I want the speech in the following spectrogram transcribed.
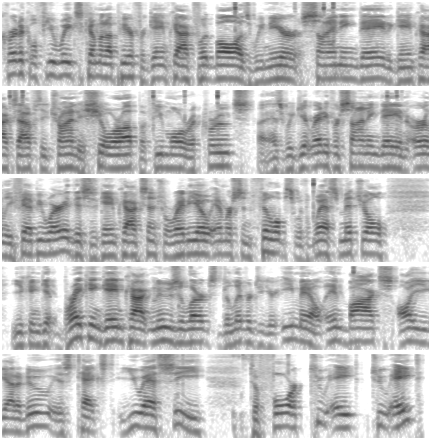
Critical few weeks coming up here for Gamecock football as we near signing day. The Gamecocks obviously trying to shore up a few more recruits as we get ready for signing day in early February. This is Gamecock Central Radio. Emerson Phillips with Wes Mitchell. You can get breaking Gamecock news alerts delivered to your email inbox. All you got to do is text USC to 42828.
